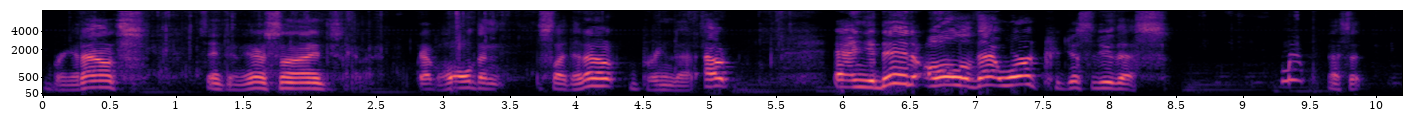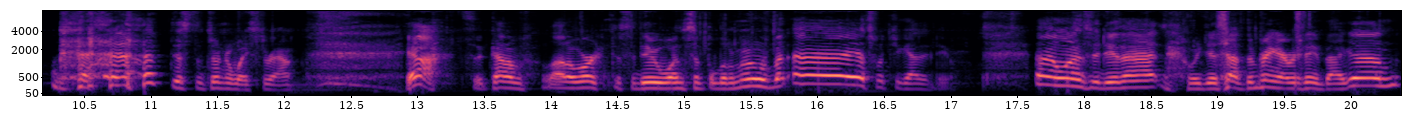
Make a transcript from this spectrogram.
bring it out. Same thing on the other side. Just kind of grab a hold and slide that out, bring that out. And you did all of that work just to do this. That's it. just to turn the waist around. Yeah, it's a kind of a lot of work just to do one simple little move, but hey, that's what you got to do. And once we do that, we just have to bring everything back in.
